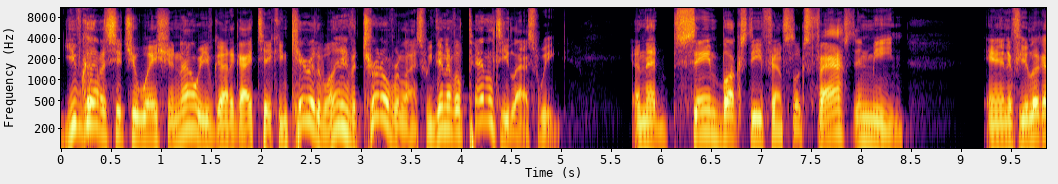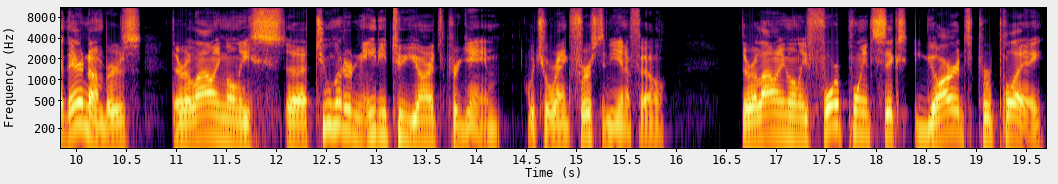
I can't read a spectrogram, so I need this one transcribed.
you've got a situation now where you've got a guy taking care of the ball. They didn't have a turnover last week. Didn't have a penalty last week. And that same Bucks defense looks fast and mean. And if you look at their numbers, they're allowing only uh, 282 yards per game, which will rank first in the NFL. They're allowing only 4.6 yards per play,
